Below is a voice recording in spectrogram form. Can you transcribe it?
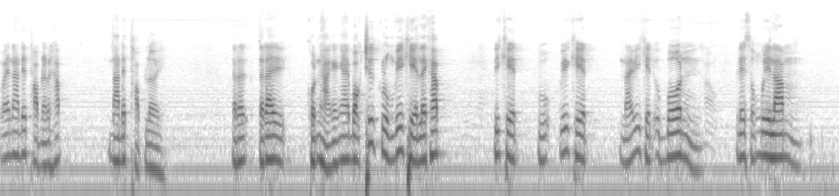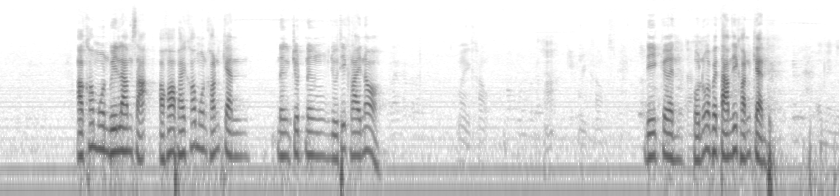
ไว้หน้าเดสก์ท็อปหน่อยนะครับ หน้าเดสก์ท็อปเลย จะได้จะได้ค้นหาง่ายๆ บอกชื่อกลุ่มวิเขตเลยครับ วิเขตอุวิเขตไหนวิเขตอุบลวิเลยสงบุรีรัมย์เอาข้อมูลบุรีรัมย์สะเอาข้ออภัยข้อมูลขอนแก่น 1.1 อยู่ที่ใครนอไม่เข้าไม่เข้าดีเกิน ผมนึกว่าไปตามที่ขอนแก่นไม่มี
